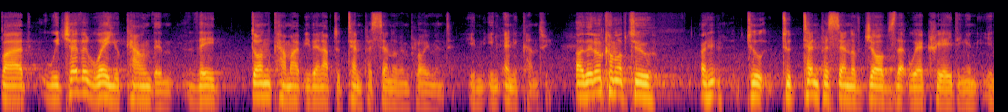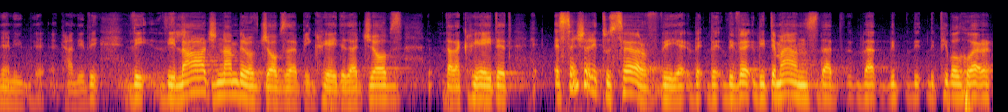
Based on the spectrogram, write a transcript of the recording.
but whichever way you count them, they don't come up even up to 10% of employment in, in any country. Uh, they don't come up to... to, to 10% of jobs that we're creating in, in any country. The, the, the large number of jobs that have been created are jobs that are created essentially to serve the, the, the, the demands that, that the, people who are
